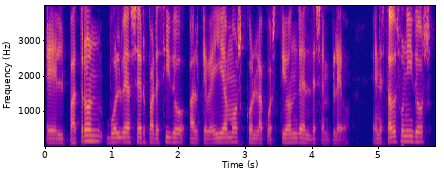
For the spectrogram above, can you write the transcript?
El patrón vuelve a ser parecido al que veíamos con la cuestión del desempleo. En Estados Unidos,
